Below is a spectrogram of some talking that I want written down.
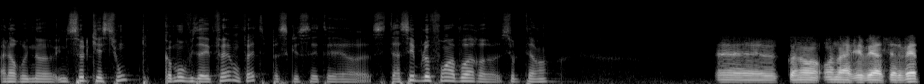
Alors, une, une, seule question comment vous avez fait en fait? Parce que c'était euh, assez bluffant à voir euh, sur le terrain. Euh, quand on, est arrivé à Servette,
